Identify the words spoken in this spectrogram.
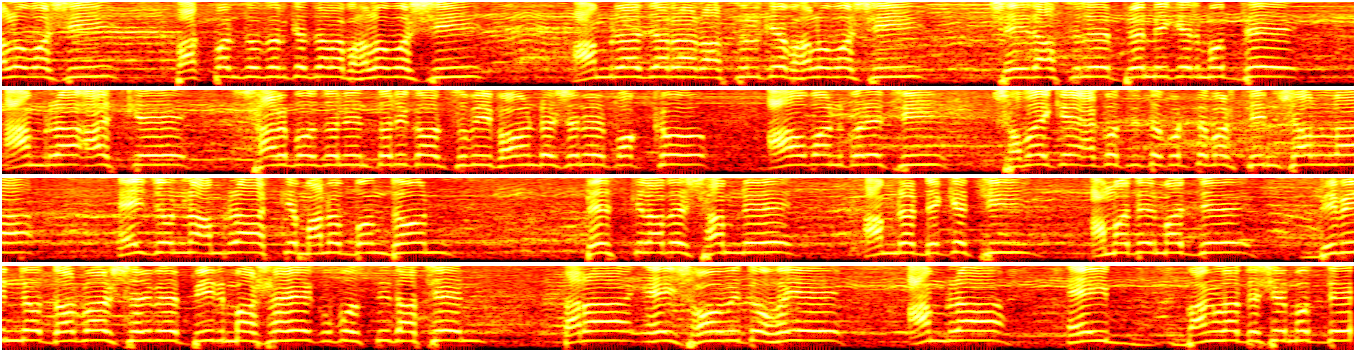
ভালোবাসি পাকপাঞ্চদনকে যারা ভালোবাসি, আমরা যারা রাসূলকে ভালোবাসি, সেই রাসূলের প্রেমিকের মধ্যে আমরা আজকে সার্বজনীন তরিকত সুফি ফাউন্ডেশনের পক্ষ আহ্বান করেছি, সবাইকে একত্রিত করতে পারছি ইনশাল্লাহ এই জন্য আমরা আজকে মানববন্ধন প্রেস ক্লাবের সামনে আমরা ডেকেছি। আমাদের মাঝে বিভিন্ন দরবার শরীফের পীর মাসায়েক উপস্থিত আছেন। তারা এই সমবেত হয়ে আমরা এই বাংলাদেশের মধ্যে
